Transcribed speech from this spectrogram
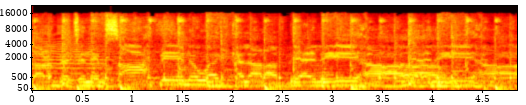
ضربتني بصاحبي نوكل ربي عليها عليها.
